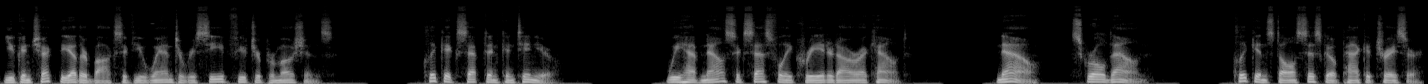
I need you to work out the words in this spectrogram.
You can check the other box if you want to receive future promotions. Click Accept and Continue. We have now successfully created our account. Now, scroll down. Click Install Cisco Packet Tracer.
